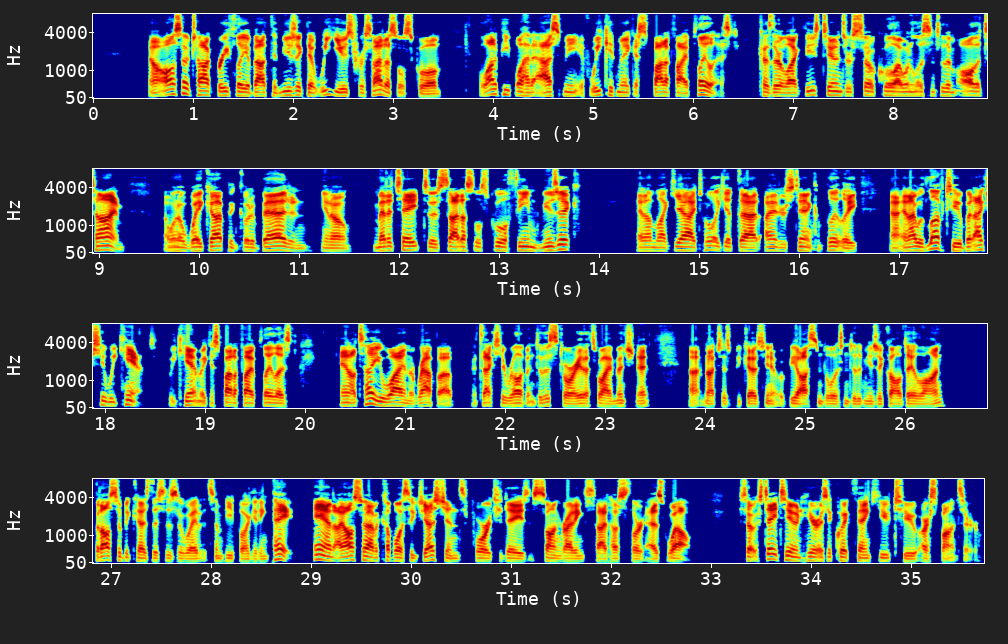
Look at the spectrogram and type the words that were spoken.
Now, I'll also talk briefly about the music that we use for Side Hustle School. A lot of people have asked me if we could make a Spotify playlist because they're like, these tunes are so cool. I want to listen to them all the time. I want to wake up and go to bed and, you know, meditate to Side Hustle School themed music. And I'm like, yeah, I totally get that. I understand completely. Uh, and I would love to, but actually, we can't. We can't make a Spotify playlist. And I'll tell you why in the wrap up. It's actually relevant to this story. That's why I mention it. Uh, not just because, you know, it would be awesome to listen to the music all day long, but also because this is a way that some people are getting paid. And I also have a couple of suggestions for today's songwriting side hustler as well. So stay tuned. Here is a quick thank you to our sponsor.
